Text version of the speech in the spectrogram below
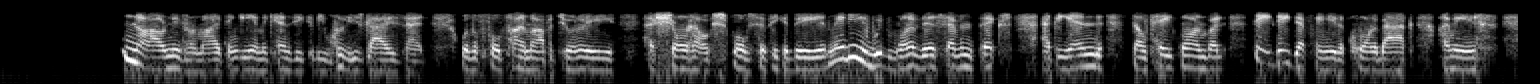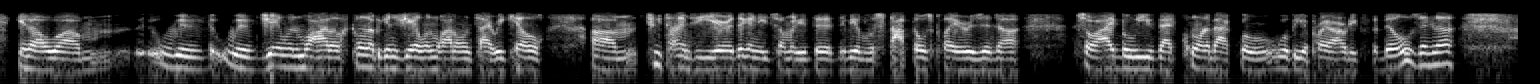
No, neither am I. I think Ian McKenzie could be one of these guys that, with a full time opportunity, has shown how explosive he could be. And maybe with one of their seven picks at the end, they'll take one. But they they definitely need a cornerback. I mean, you know, um, with with Jaylen Waddle going up against Jaylen Waddle and Tyreek Hill um, two times a year, they're to need somebody to, to be able to stop those players and. uh so I believe that cornerback will will be a priority for the Bills. And uh,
